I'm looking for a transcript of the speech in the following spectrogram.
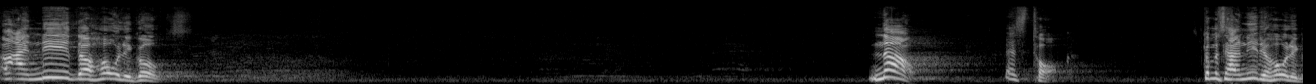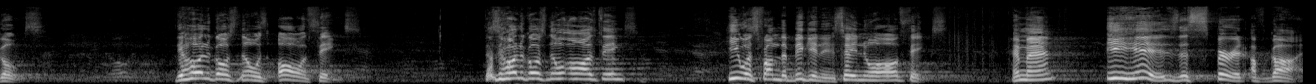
I need the Holy Ghost. Now, let's talk. Come and say, I need the Holy Ghost. The Holy Ghost knows all things. Does the Holy Ghost know all things? He was from the beginning, so he knew all things. Amen. He is the Spirit of God.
